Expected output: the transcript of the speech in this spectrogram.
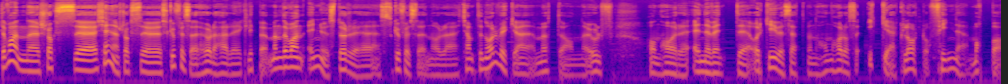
Det var en eh, slags eh, Jeg kjenner en slags eh, skuffelse jeg hører det her klippet, men det var en enda større skuffelse når jeg kommer til Narvik. Jeg møter han Ulf. Han har endevendt arkivet sitt, men han har altså ikke klart å finne mappa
